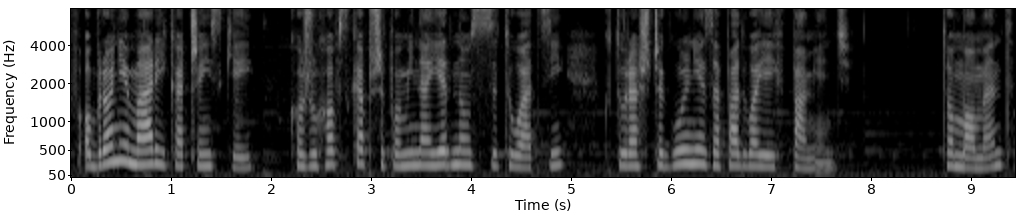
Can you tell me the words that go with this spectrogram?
W obronie Marii Kaczyńskiej Kożuchowska przypomina jedną z sytuacji, która szczególnie zapadła jej w pamięć. To moment,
